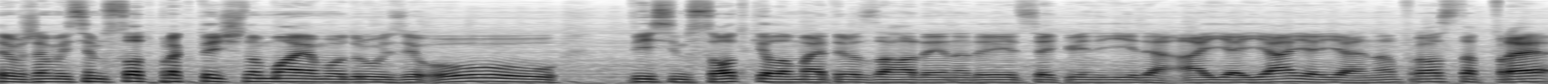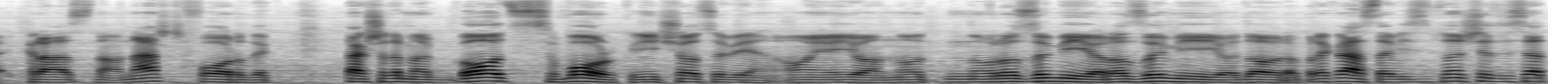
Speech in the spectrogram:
вже ми 700 практично маємо, друзі. Оу. 800 км за годину, дивіться, як він їде. Ай-яй-яй-яй, ну просто прекрасно. Наш Фордик. Так, що там, God's Work, нічого собі. Ой-ой-ой, ну, ну розумію, розумію. Добре, прекрасно. 860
